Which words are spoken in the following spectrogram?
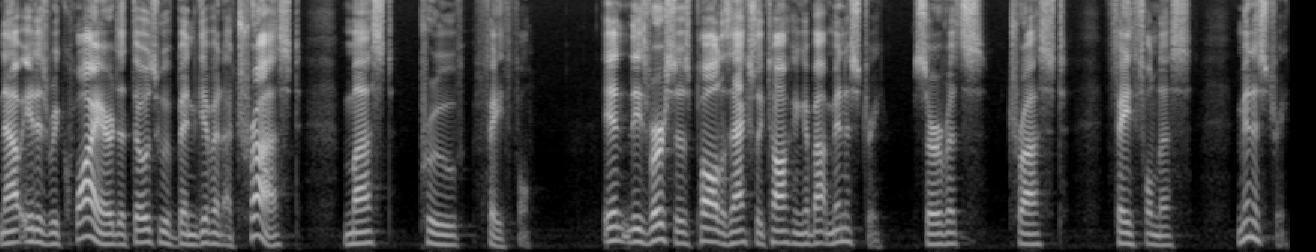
Now, it is required that those who have been given a trust must prove faithful. In these verses, Paul is actually talking about ministry, service, trust, faithfulness, ministry.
